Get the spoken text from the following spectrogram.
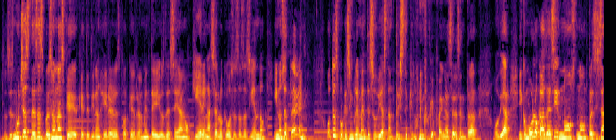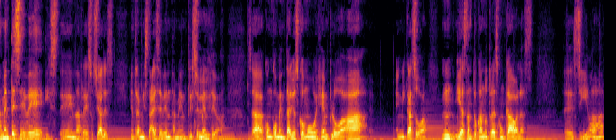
Entonces muchas de esas personas que, que te tiran hater es porque realmente ellos desean o quieren hacer lo que vos estás haciendo y no se atreven. Otras porque simplemente su vida es tan triste que lo único que pueden hacer es entrar, odiar. Y como vos lo acabas de decir, no, no precisamente se ve en las redes sociales. Entre amistades se ven también tristemente. Sí. ¿va? O sea, con comentarios como ejemplo, ah, en mi caso, ¿va? Mm, y ya están tocando otra vez con cábalas. Eh, sí, va.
